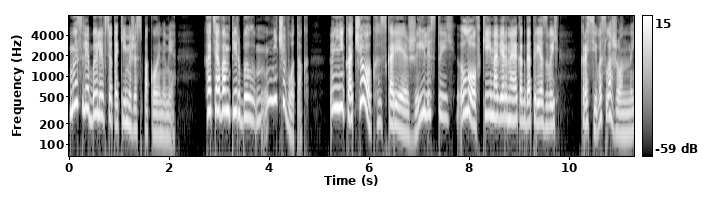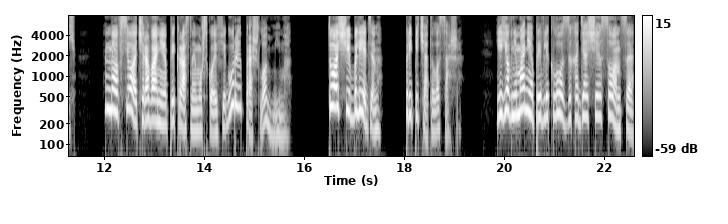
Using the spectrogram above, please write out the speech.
Мысли были все такими же спокойными. Хотя вампир был ничего так. Не качок, скорее жилистый, ловкий, наверное, когда трезвый, красиво сложенный. Но все очарование прекрасной мужской фигуры прошло мимо. «Тощий бледен!» — припечатала Саша. Ее внимание привлекло заходящее солнце,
